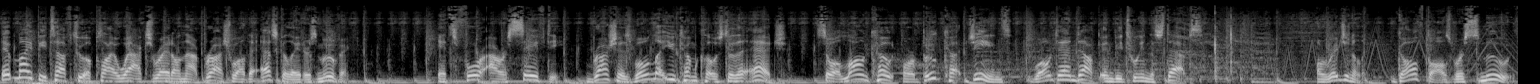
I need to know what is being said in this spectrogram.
It might be tough to apply wax right on that brush while the escalator's moving. It's for our safety. Brushes won't let you come close to the edge, so a long coat or boot cut jeans won't end up in between the steps. Originally, golf balls were smooth.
